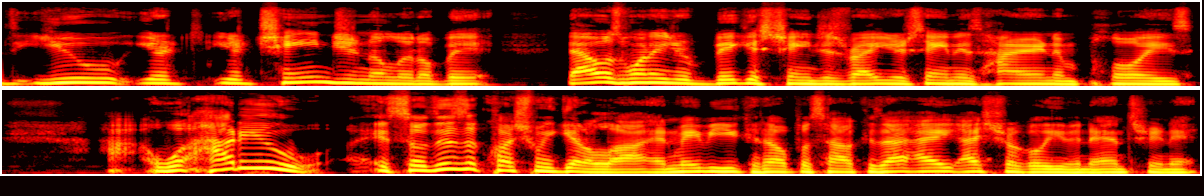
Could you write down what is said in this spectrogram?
you you're you're changing a little bit. That was one of your biggest changes, right? You're saying is hiring employees. How, how do you? So this is a question we get a lot, and maybe you could help us out because I, I I struggle even answering it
